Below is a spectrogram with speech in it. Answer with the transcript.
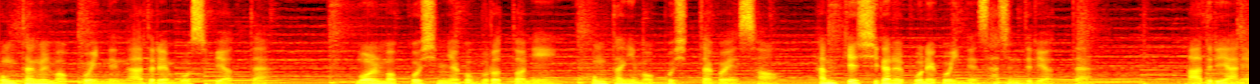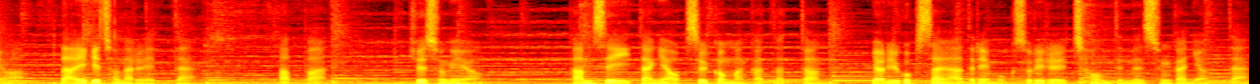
공탕을 먹고 있는 아들의 모습이었다. 뭘 먹고 싶냐고 물었더니 공탕이 먹고 싶다고 해서 함께 시간을 보내고 있는 사진들이었다. 아들이 아내와 나에게 전화를 했다. 아빠, 죄송해요. 밤새 이 땅에 없을 것만 같았던 17살 아들의 목소리를 처음 듣는 순간이었다.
